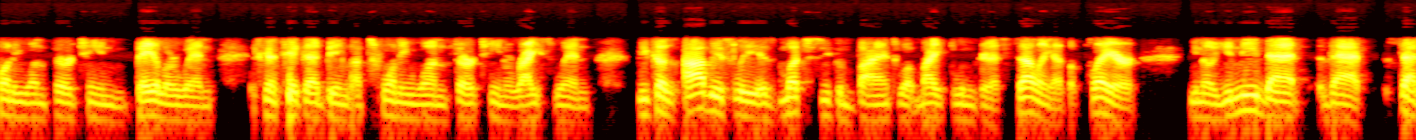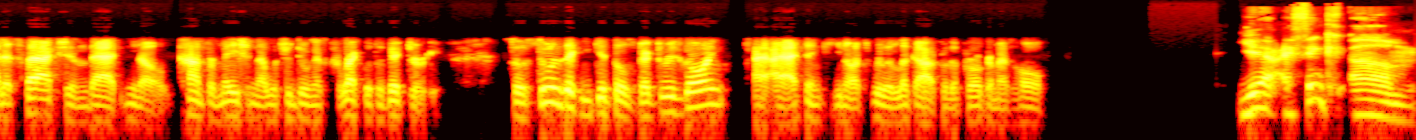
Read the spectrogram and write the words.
21-13 Baylor win, it's going to take that being a 21-13 Rice win because obviously, as much as you can buy into what Mike Bloomgren is selling as a player, you know, you need that that satisfaction, that you know, confirmation that what you're doing is correct with a victory. So as soon as they can get those victories going, I, I think you know it's really look out for the program as a whole. Yeah, I think um,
